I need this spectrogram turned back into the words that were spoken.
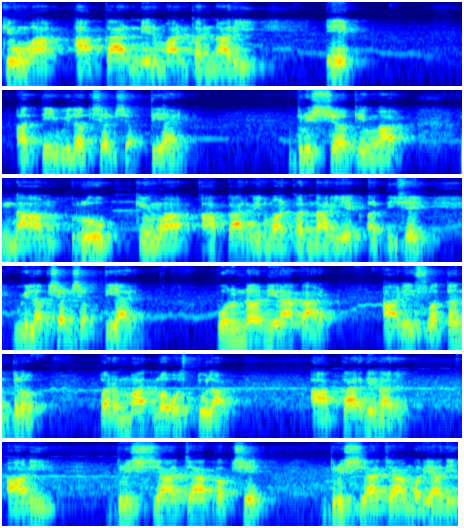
किंवा आकार निर्माण करणारी एक अतिविलक्षण शक्ती आहे. दृश्य किंवा नाम रूप किंवा आकार निर्माण करणारी एक अतिशय विलक्षण शक्ती आहे. पूर्ण निराकार आणि स्वतंत्र परमात्म वस्तूला आकार देणारी आणि दृश्याच्या कक्षेत दृश्याच्या मर्यादेत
